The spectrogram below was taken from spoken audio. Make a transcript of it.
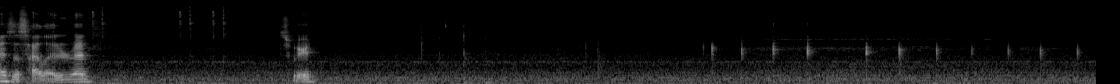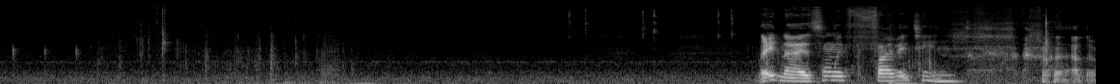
Why is this highlighted red? It's weird. Late night, it's only 518. Other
